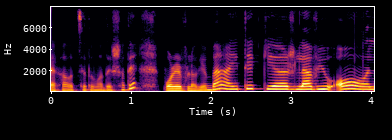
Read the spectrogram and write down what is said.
দেখা হচ্ছে তোমাদের সাথে পরের ব্লগে bye take care love you all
